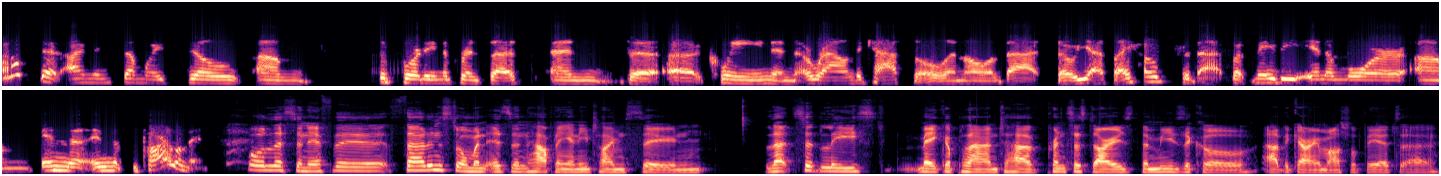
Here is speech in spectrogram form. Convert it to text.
hope that I'm in some way still um, supporting the princess and the uh, queen and around the castle and all of that. So yes, I hope for that, but maybe in a more um, in the in the parliament. Well, listen, if the third installment isn't happening anytime soon, let's at least make a plan to have Princess Diaries the musical at the Garry Marshall Theatre.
